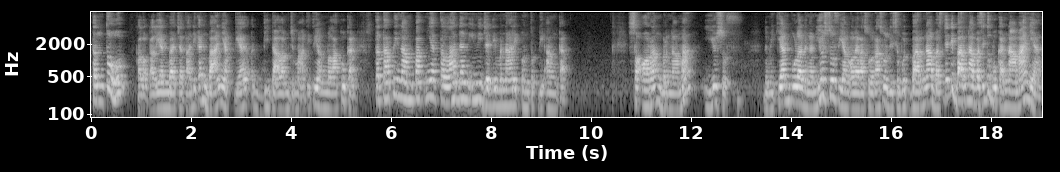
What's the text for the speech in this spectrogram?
Tentu kalau kalian baca tadi kan banyak ya di dalam jemaat itu yang melakukan. Tetapi nampaknya teladan ini jadi menarik untuk diangkat. Seorang bernama Yusuf. Demikian pula dengan Yusuf yang oleh rasul-rasul disebut Barnabas. Jadi Barnabas itu bukan namanya.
